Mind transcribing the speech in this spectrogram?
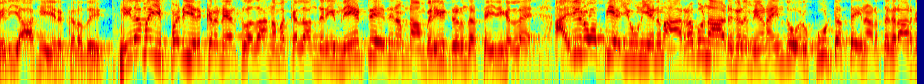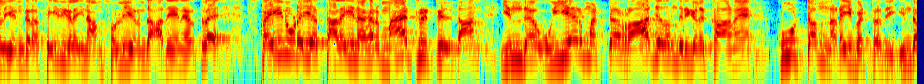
வெளியாகி இருக்கிறது. நிலைமை இப்படி இருக்கிற நேரத்தில் தான் நமக்கெல்லாம் தெரியும். நேற்றைய தினம் நாம் வெளியிட்டிருந்த செய்திகளில் ஐரோப்பிய யூனியனும் அரபு நாடுகளும் இணைந்து ஒரு கூட்டத்தை நடத்துகிறார்கள் என்கிற செய்திகளை நாம் சொல்லியிருந்த அதே நேரத்தில் ஸ்பெயினுடைய தலைநகர் மேட்ரிட்டில் தான் இந்த உயர்மட்ட ராஜதந்திரிகளுக்கான கூட்டம் நடைபெற்றது. இந்த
